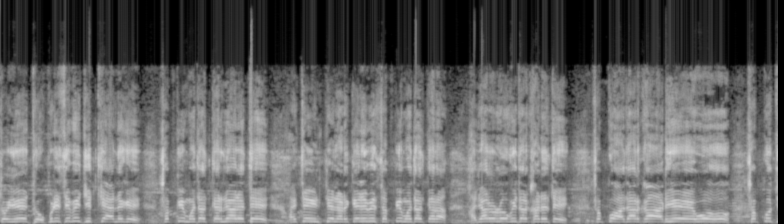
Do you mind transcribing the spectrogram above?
तो ये झोपड़ी से भी जीत के आने गए. सबकी मदद करने वाले थे. ऐसे इनके लड़के ने भी सबकी मदद करा. हजारों लोग इधर खड़े थे. सबको आधार कार्ड ये वो वो सब कुछ.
